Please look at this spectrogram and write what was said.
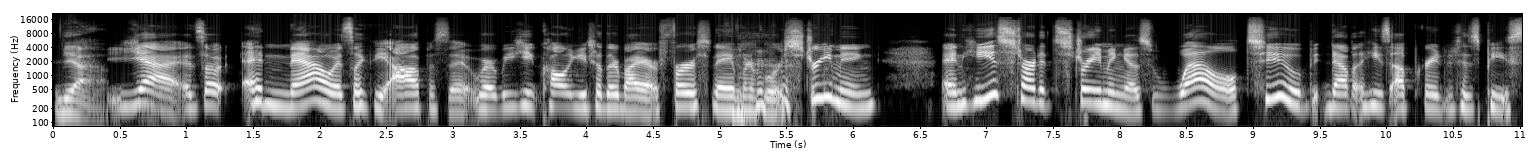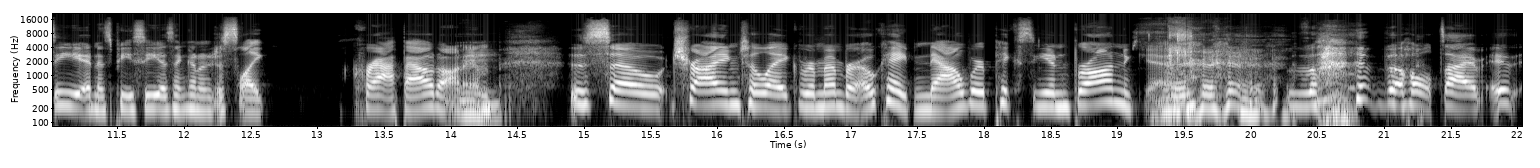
yeah Yeah, and so and now it's like the opposite where we keep calling each other by our first name whenever we're streaming, and he's started streaming as well too. Now that he's upgraded his PC and his PC isn't going to just like crap out on him. Mm. So trying to like remember, okay, now we're Pixie and Braun again the, the whole time. It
